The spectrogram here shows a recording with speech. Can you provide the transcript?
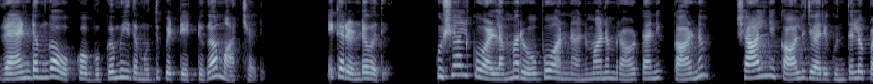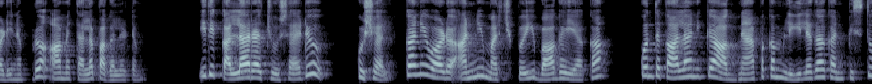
ర్యాండమ్గా ఒక్కో బుగ్గ మీద ముద్దు పెట్టేట్టుగా మార్చాడు. ఇక రెండవది కుషాల్కు వాళ్ళమ్మ రోబో అన్న అనుమానం రావటానికి కారణం షాల్ని కాలు జారి గుంతలో పడినప్పుడు ఆమె తల పగలటం. ఇది కల్లారా చూశాడు కుషాల్ కానీ వాడు అన్నీ మర్చిపోయి బాగయ్యాక కొంతకాలానికి ఆ జ్ఞాపకం లీలగా కనిపిస్తూ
